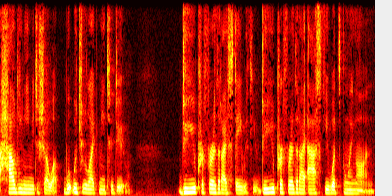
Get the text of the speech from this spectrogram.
how do you need me to show up? What would you like me to do? Do you prefer that I stay with you? Do you prefer that I ask you what's going on?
